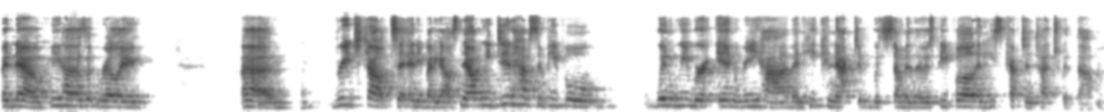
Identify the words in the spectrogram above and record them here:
But no, he hasn't really um, reached out to anybody else. Now, we did have some people when we were in rehab, and he connected with some of those people, and he's kept in touch with them.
